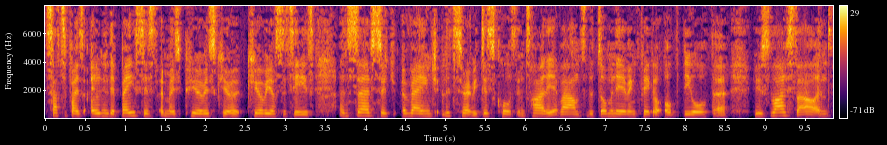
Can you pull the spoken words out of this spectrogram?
satisfies only the basest and most purest cur- curiosities, and serves to arrange literary discourse entirely around the domineering figure of the author, whose lifestyle and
